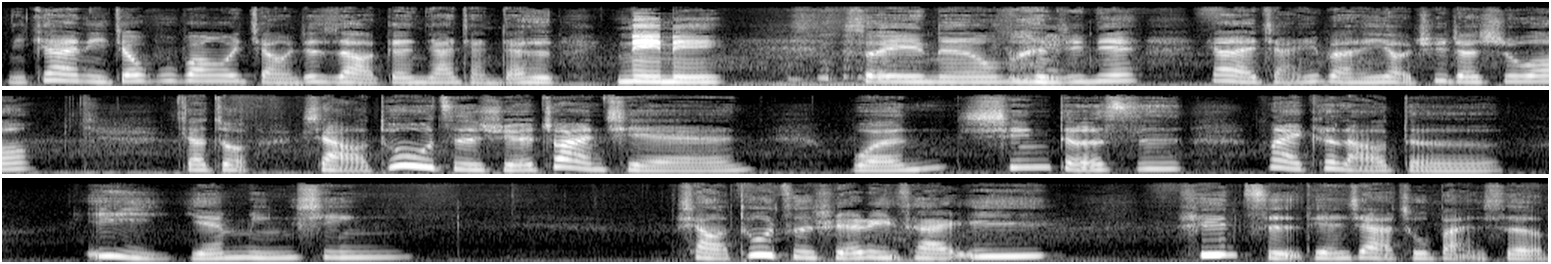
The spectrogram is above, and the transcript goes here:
你看你就不帮我讲，我就只好跟人家讲你在喝奶奶。所以呢，我们今天要来讲一本很有趣的书哦，叫做《小兔子学赚钱》，文辛德斯麦克劳德，译严明心，《小兔子学理财一》，亲子天下出版社。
